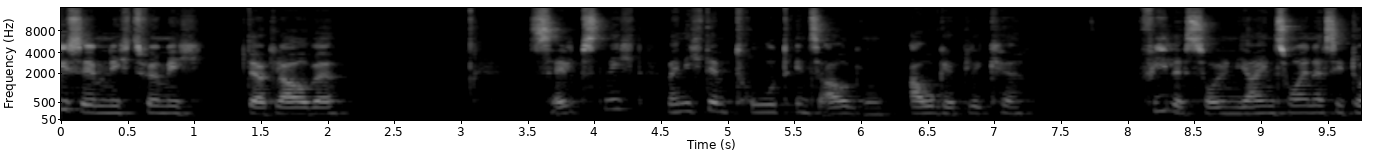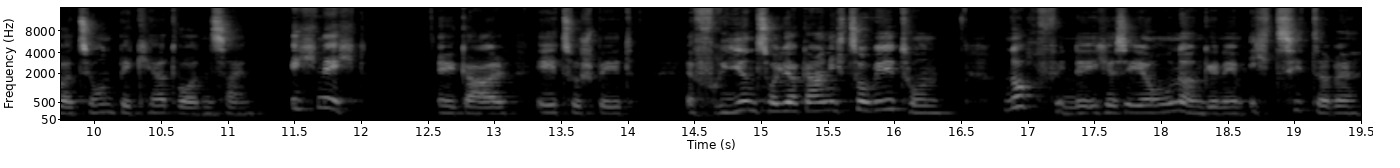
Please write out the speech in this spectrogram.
Ist eben nichts für mich, der Glaube. Selbst nicht, wenn ich dem Tod ins Auge, Auge blicke. Viele sollen ja in so einer Situation bekehrt worden sein. Ich nicht. Egal, eh zu spät. Erfrieren soll ja gar nicht so wehtun. Noch finde ich es eher unangenehm. Ich zittere.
